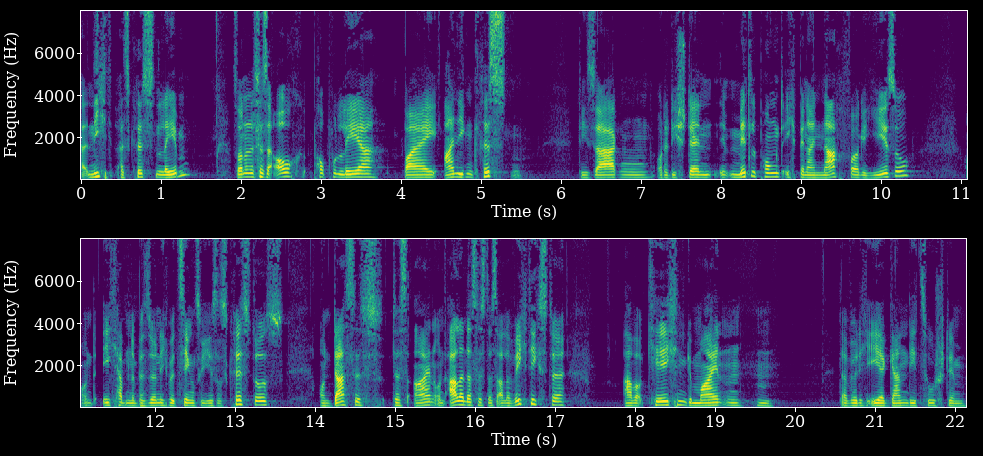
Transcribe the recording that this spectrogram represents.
äh, nicht als Christen leben, sondern es ist auch populär bei einigen Christen, die sagen oder die stellen im Mittelpunkt, ich bin ein Nachfolger Jesu und ich habe eine persönliche Beziehung zu Jesus Christus und das ist das ein und alle, das ist das Allerwichtigste. Aber Kirchen, Gemeinden, hm, da würde ich eher Gandhi zustimmen.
